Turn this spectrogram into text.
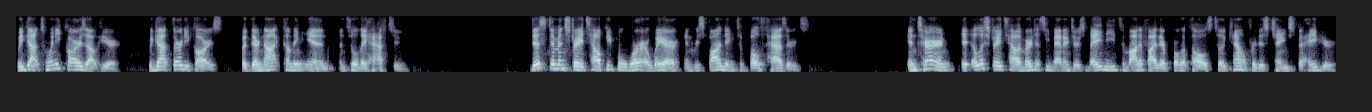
we got 20 cars out here. We got 30 cars, but they're not coming in until they have to. This demonstrates how people were aware and responding to both hazards. In turn, it illustrates how emergency managers may need to modify their protocols to account for this changed behavior.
